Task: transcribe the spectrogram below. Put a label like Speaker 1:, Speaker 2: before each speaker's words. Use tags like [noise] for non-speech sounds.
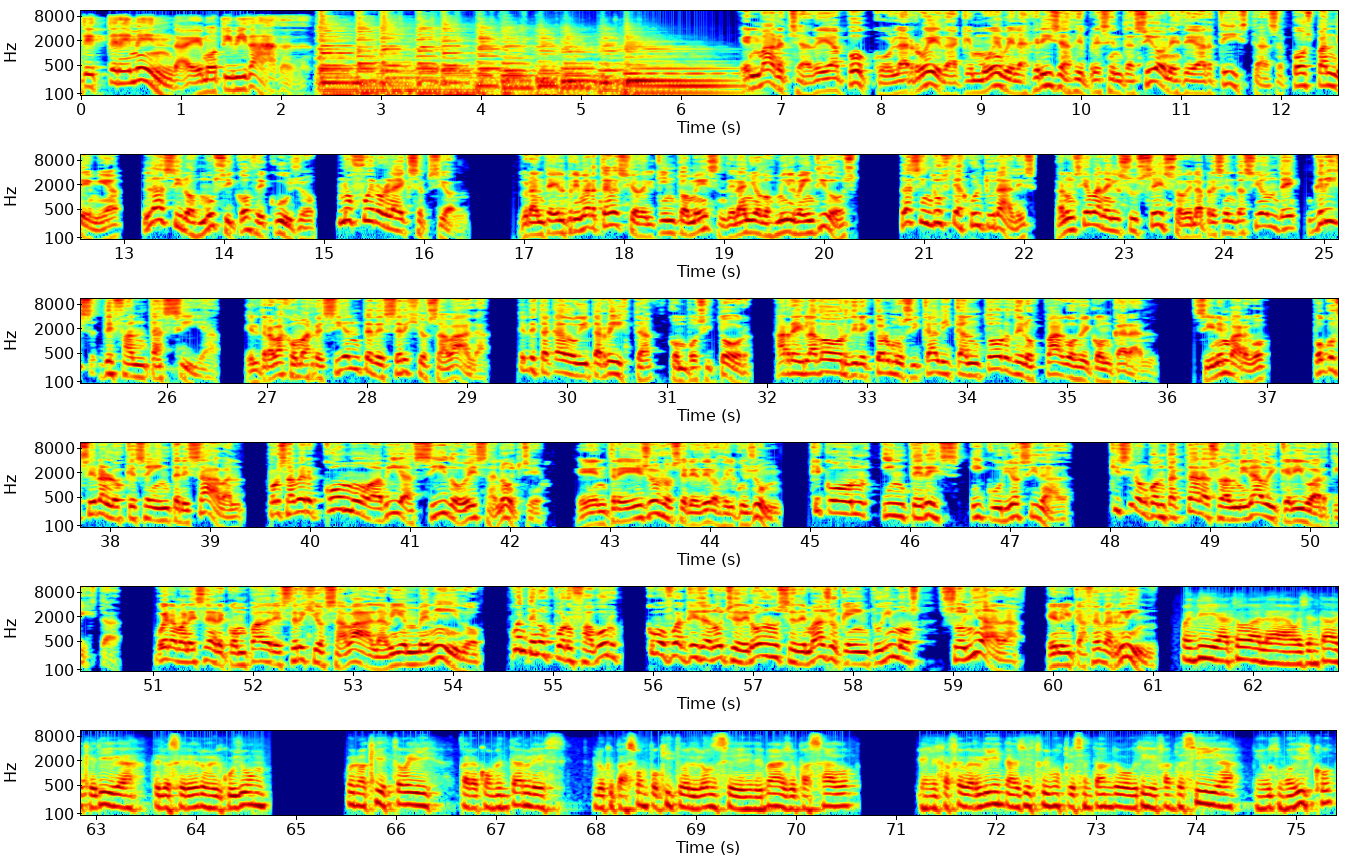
Speaker 1: de tremenda emotividad. En marcha de a poco la rueda que mueve las grillas de presentaciones de artistas post pandemia, las y los músicos de Cuyo no fueron la excepción. Durante el primer tercio del quinto mes del año 2022, las industrias culturales anunciaban el suceso de la presentación de Gris de Fantasía, el trabajo más reciente de Sergio Zavala, el destacado guitarrista, compositor, arreglador, director musical y cantor de los pagos de Concarán. Sin embargo, pocos eran los que se interesaban por saber cómo había sido esa noche, entre ellos los herederos del Cuyum, que con interés y curiosidad quisieron contactar a su admirado y querido artista. Buen amanecer, compadre Sergio Zavala, bienvenido. Cuéntenos, por favor, cómo fue aquella noche del 11 de mayo que intuimos soñada en el Café Berlín.
Speaker 2: Buen día a toda la oyentada querida de los herederos del Cuyum. Bueno, aquí estoy para comentarles lo que pasó un poquito el 11 de mayo pasado en el Café Berlín. Allí estuvimos presentando Gris de Fantasía, mi último disco.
